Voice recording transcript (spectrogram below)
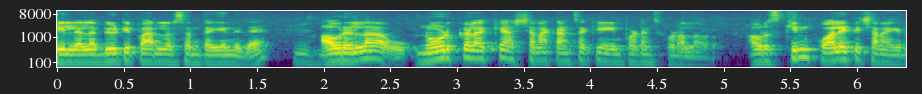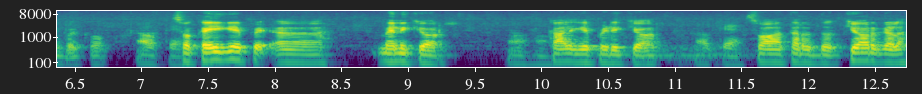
ಇಲ್ಲೆಲ್ಲ ಬ್ಯೂಟಿ ಪಾರ್ಲರ್ಸ್ ಅಂತ ಏನಿದೆ ಅವರೆಲ್ಲ ನೋಡ್ಕೊಳಕ್ಕೆ ಅಷ್ಟು ಚೆನ್ನಾಗಿ ಕಾಣಿಸಕ್ಕೆ ಇಂಪಾರ್ಟೆನ್ಸ್ ಕೊಡಲ್ಲ ಅವರು. ಅವ್ರ ಸ್ಕಿನ್ ಕ್ವಾಲಿಟಿ ಚೆನ್ನಾಗಿರ್ಬೇಕು. ಸೊ ಕೈಗೆ ಮೆನಿಕ್ಯೂರ್ ಕಾಲಿಗೆ ಪಿಡಿಕ್ಯೂರ್ ಸೊ ಆ ಥರದ್ದು ಕ್ಯೂರ್ಗಳು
